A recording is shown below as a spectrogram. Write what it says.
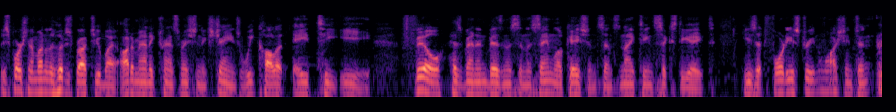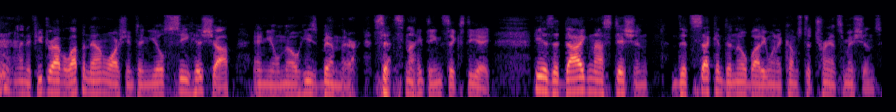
This portion of Under the Hood is brought to you by Automatic Transmission Exchange. We call it ATE. Phil has been in business in the same location since 1968. He's at 40th Street in Washington, and if you travel up and down Washington, you'll see his shop and you'll know he's been there since 1968. He is a diagnostician that's second to nobody when it comes to transmissions.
